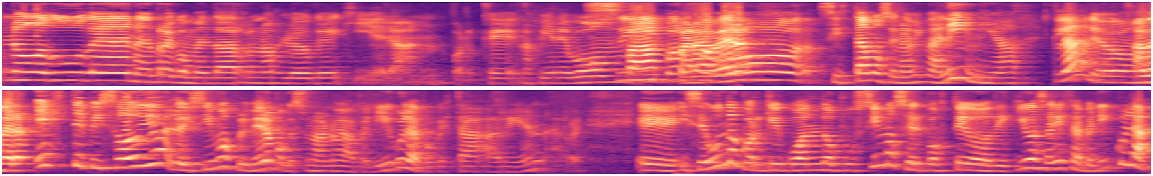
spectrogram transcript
sí. no duden en recomendarnos lo que quieran. Porque nos viene bomba Sí, por para favor. ver si estamos en la misma línea. Claro. A ver, este episodio lo hicimos primero porque es una nueva película, porque está arre. Eh, y segundo porque cuando pusimos el posteo de que iba a salir esta película,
